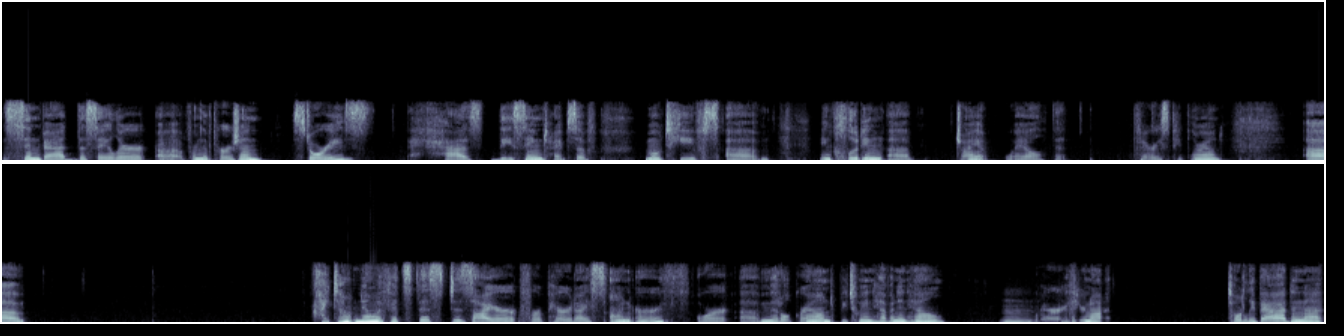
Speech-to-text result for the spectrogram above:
Sinbad the sailor uh, from the Persian stories has these same types of motifs, um, including a giant whale that ferries people around. Uh, I don't know if it's this desire for a paradise on earth or a middle ground between heaven and hell, mm. where if you're not totally bad and not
